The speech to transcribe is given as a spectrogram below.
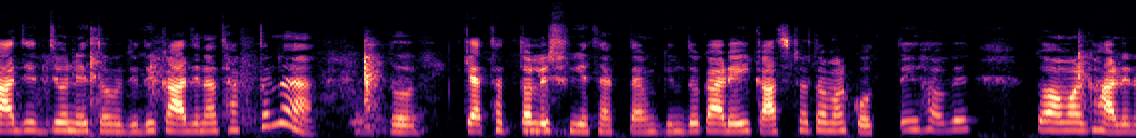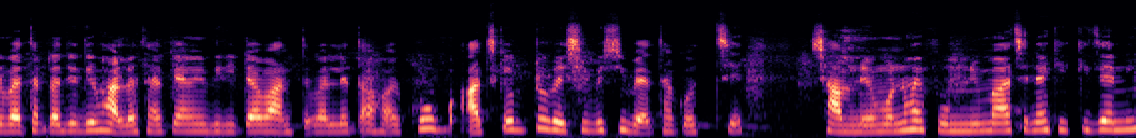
কাজের জন্যে তো যদি কাজ না থাকতো না, তো ক্যাথার তলে শুয়ে থাকতাম। কিন্তু আর এই কাজটা তো আমার করতেই হবে। তো আমার ঘাড়ের ব্যথাটা যদি ভালো থাকে, আমি বিড়িটা বাঁধতে পারলে তা হয়। খুব আজকে একটু বেশি বেশি ব্যথা করছে। সামনে মনে হয় পূর্ণিমা আছে নাকি কী জানি?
